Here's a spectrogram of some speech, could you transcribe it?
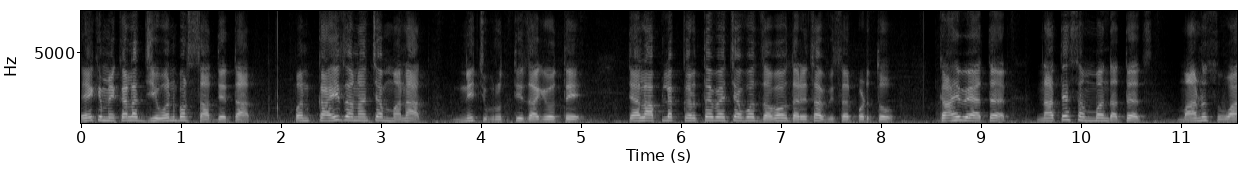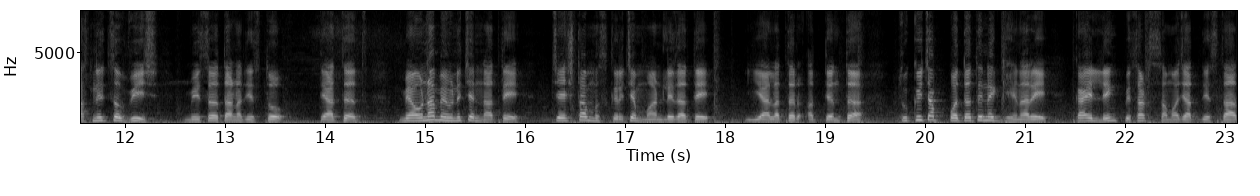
एकमेकाला जीवनभर साथ देतात. पण काही जणांच्या मनात नीच वृत्ती जागी होते. त्याला आपल्या कर्तव्याच्या व जबाबदारीचा विसर पडतो. काही वेळा तर नातेसंबंधातच माणूस वासनेचं विष मिसळताना दिसतो. त्यातच मेवना मेवणीचे नाते चेष्टा मस्करीचे मानले जाते. याला तर अत्यंत चुकीच्या पद्धतीने घेणारे काही लिंग पिसाट समाजात दिसतात.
